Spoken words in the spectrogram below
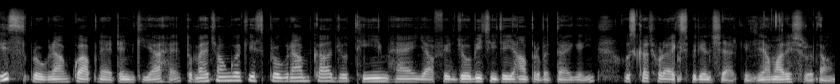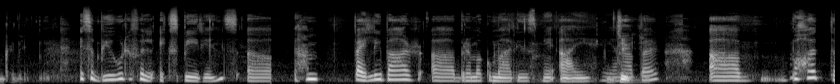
इस प्रोग्राम को आपने अटेंड किया है तो मैं चाहूँगा कि इस प्रोग्राम का जो थीम है या फिर जो भी चीज़ें यहाँ पर बताई गई उसका थोड़ा एक्सपीरियंस शेयर कीजिए हमारे श्रोताओं के लिए। इट्स अ ब्यूटिफुल एक्सपीरियंस हम पहली बार ब्रह्मा कुमारीज में आए हैं यहाँ पर। बहुत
